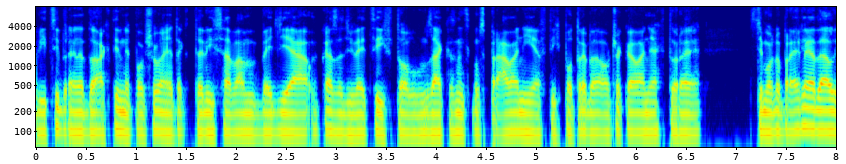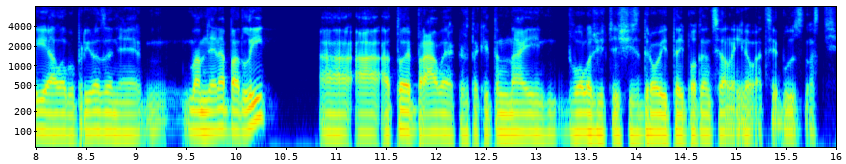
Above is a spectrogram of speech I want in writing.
vycibrené do aktívne počúvanie, tak vtedy sa vám vedia ukázať veci v tom zákazníckom správaní a v tých potrebách a očakávaniach, ktoré ste možno prehliadali alebo prirodzene vám nenapadli. A, a, a to je práve akože taký ten najdôležitejší zdroj tej potenciálnej inovácie budúcnosti.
